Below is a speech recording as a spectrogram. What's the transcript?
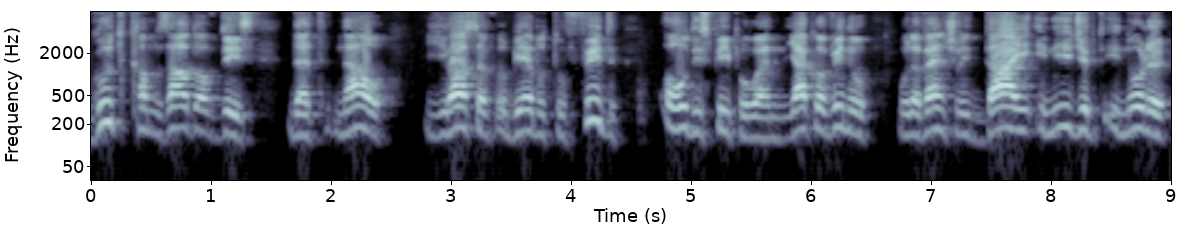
good comes out of this, that now Yosef will be able to feed all these people and Yaakov Avinu will eventually die in Egypt in order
